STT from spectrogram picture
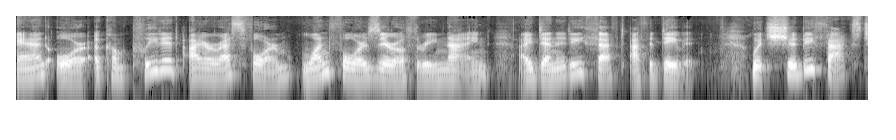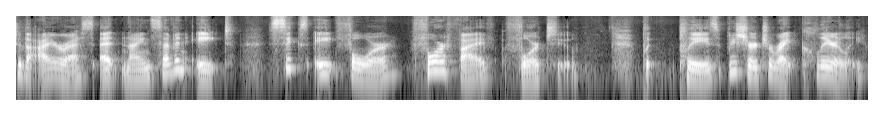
and or a completed IRS form 14039 identity theft affidavit, which should be faxed to the IRS at 978 684 4542. Please be sure to write clearly.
